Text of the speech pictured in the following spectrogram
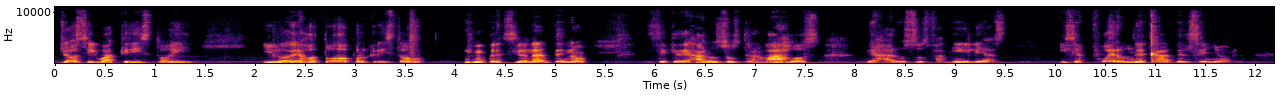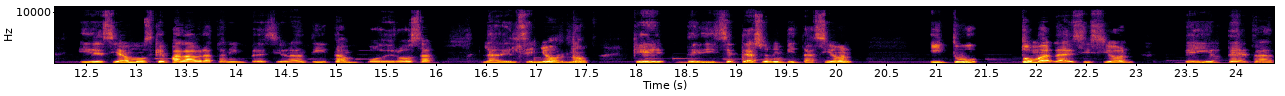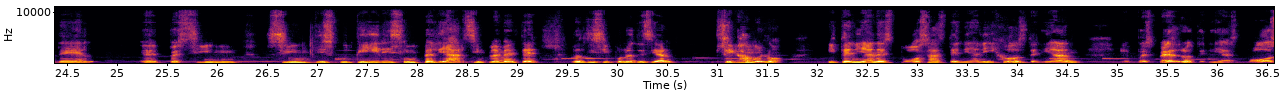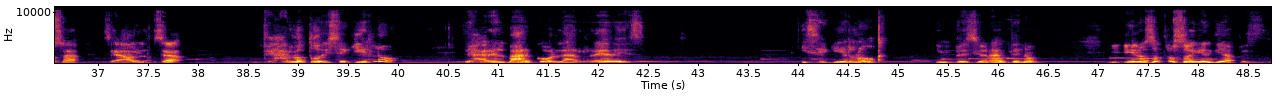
yo sigo a Cristo y, y lo dejo todo por Cristo. Impresionante, ¿no? Dice que dejaron sus trabajos, dejaron sus familias y se fueron detrás del Señor. Y decíamos, qué palabra tan impresionante y tan poderosa la del Señor, ¿no? Que te dice, te hace una invitación y tú tomas la decisión de irte detrás de él, eh, pues sin, sin discutir y sin pelear. Simplemente los discípulos decían, sigámoslo. Y tenían esposas, tenían hijos, tenían, eh, pues Pedro tenía esposa, se habla, o sea, dejarlo todo y seguirlo. Dejar el barco, las redes y seguirlo. Impresionante, ¿no? Y, y nosotros hoy en día, pues,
